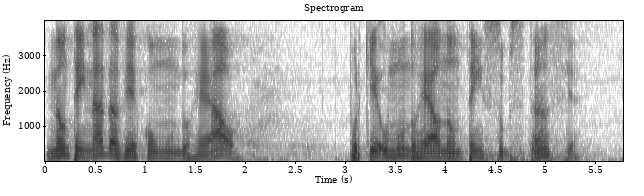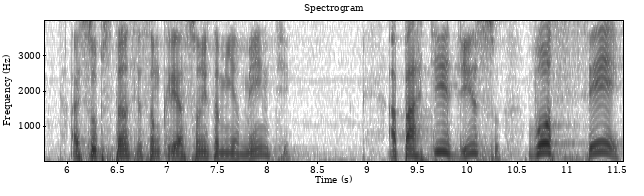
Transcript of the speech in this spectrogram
não tem nada a ver com o mundo real, porque o mundo real não tem substância, as substâncias são criações da minha mente. A partir disso, você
